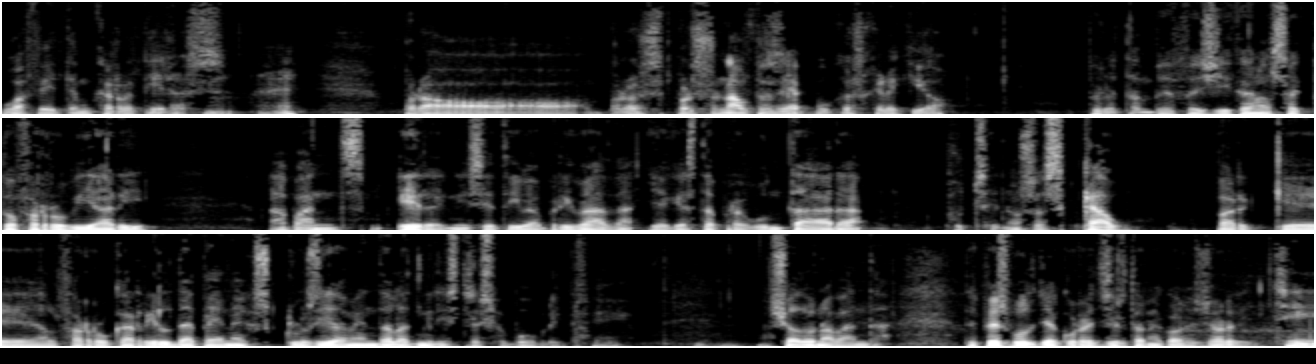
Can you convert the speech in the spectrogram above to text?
ho ha fet amb carreteres. Eh? Però, però, però són altres èpoques, crec jo. Però també afegir que en el sector ferroviari abans era iniciativa privada i aquesta pregunta ara potser no s'escau perquè el ferrocarril depèn exclusivament de l'administració pública. Sí. Això d'una banda. Després voldria corregir-te una cosa, Jordi. Sí.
